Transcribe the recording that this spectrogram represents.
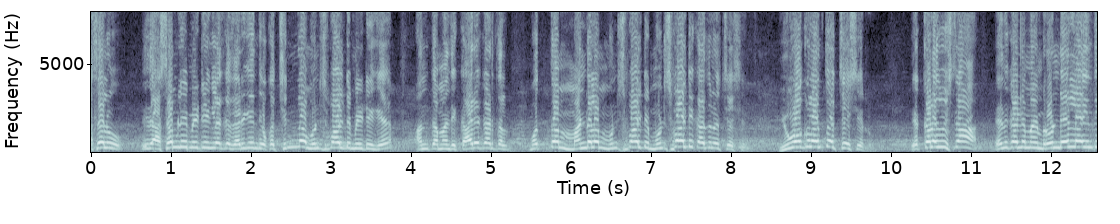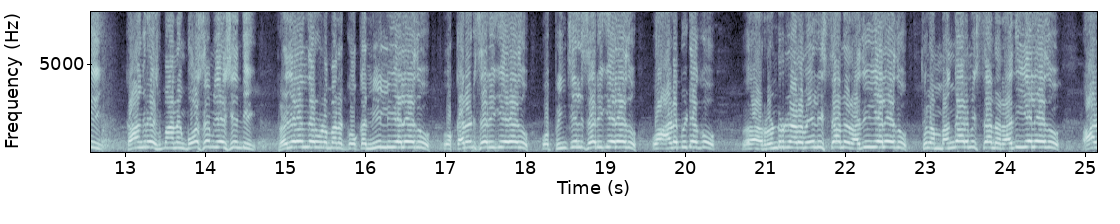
అసలు ఇది అసెంబ్లీ మీటింగ్ లెక్క జరిగింది. ఒక చిన్న మున్సిపాలిటీ మీటింగే. అంతమంది కార్యకర్తలు మొత్తం మండలం మున్సిపాలిటీ మున్సిపాలిటీ కథలు వచ్చేసింది. యువకులంతా వచ్చేసారు ఎక్కడ చూసినా. ఎందుకంటే మేము రెండేళ్ళు అయింది. కాంగ్రెస్ మనం మోసం చేసింది. ప్రజలందరూ కూడా మనకు ఒక నీళ్ళు ఇవ్వలేదు ఓ కరెంట్ సరిగ్గా లేదు ఓ పింఛన్లు సరిగ్గా లేదు ఓ ఆడబిడ్డకు రెండున్నర వేలు ఇస్తాన్నారు అది ఇవ్వలేదు తులం బంగారం ఇస్తాన్నారు అది ఇవ్వలేదు ఆడ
